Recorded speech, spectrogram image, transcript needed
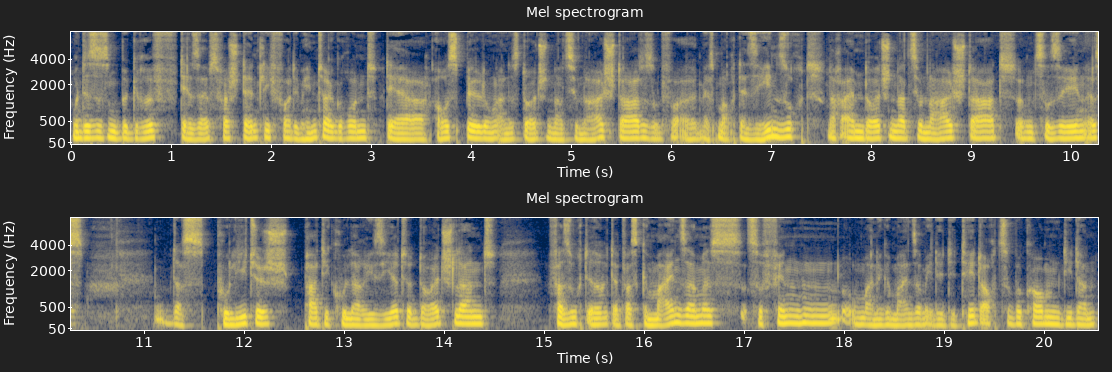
Und es ist ein Begriff, der selbstverständlich vor dem Hintergrund der Ausbildung eines deutschen Nationalstaates und vor allem erstmal auch der Sehnsucht nach einem deutschen Nationalstaat äh, zu sehen ist. Das politisch partikularisierte Deutschland versucht irgendetwas Gemeinsames zu finden, um eine gemeinsame Identität auch zu bekommen, die dann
